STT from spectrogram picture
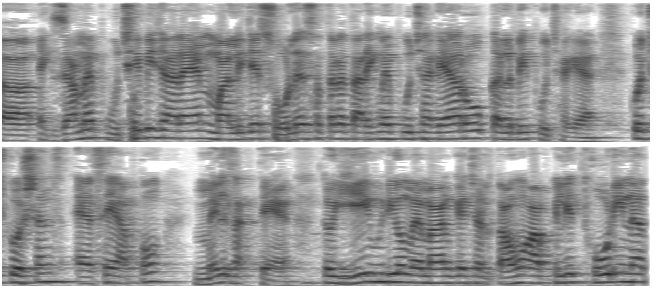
एग्ज़ाम में पूछे भी जा रहे हैं। मान लीजिए 16 17 तारीख में पूछा गया और वो कल भी पूछा गया। कुछ क्वेश्चन ऐसे आपको मिल सकते हैं। तो ये वीडियो मैं मान के चलता हूँ। आपके लिए थोड़ी ना,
